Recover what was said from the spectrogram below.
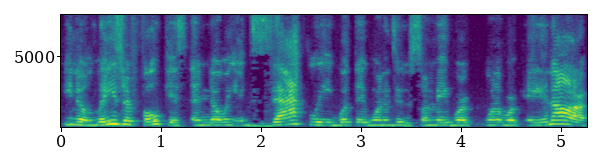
you know, laser focused and knowing exactly what they want to do. Some may work want to work A and R.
